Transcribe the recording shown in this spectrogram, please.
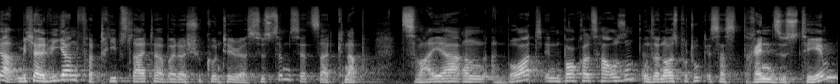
Ja, Michael Wiegand, Vertriebsleiter bei der Schüco Interior Systems, jetzt seit knapp zwei Jahren an Bord in Borkholzhausen. Unser neues Produkt ist das Trennsystem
